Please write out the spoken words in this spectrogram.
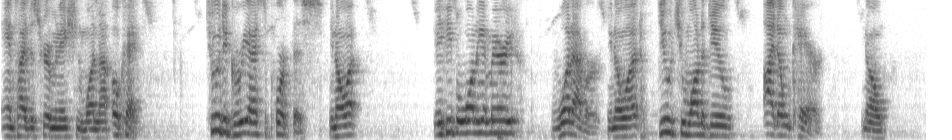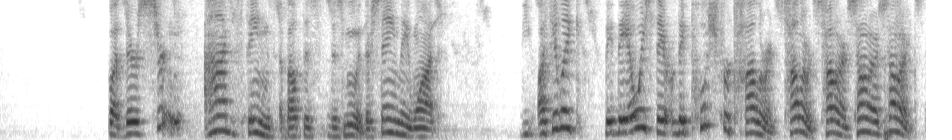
anti discrimination, whatnot. Okay, to a degree, I support this. You know what? Gay people want to get married, whatever. You know what? Do what you want to do. I don't care. You know. But there's certain odd things about this this movement. They're saying they want. The, I feel like they, they always they they push for tolerance, tolerance, tolerance, tolerance, tolerance.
